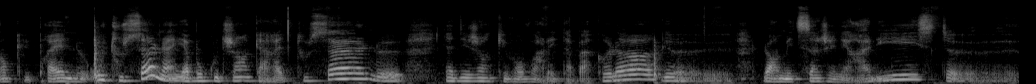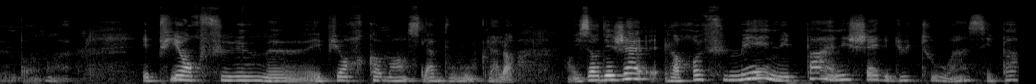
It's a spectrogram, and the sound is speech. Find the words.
Donc ils prennent, ou tout seuls, hein. il y a beaucoup de gens qui arrêtent tout seuls, euh, il y a des gens qui vont voir les tabacologues, euh, leurs médecins généralistes, euh, bon, et puis on refume, et puis on recommence la boucle. Alors, ils ont déjà leur refumer n'est pas un échec du tout. Hein. C'est pas,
